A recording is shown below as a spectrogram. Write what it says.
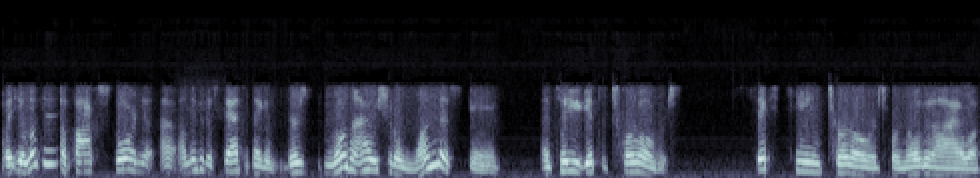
But you look at the box score, and uh, I look at the stats and thinking, there's Northern Iowa should have won this game until you get to turnovers. 16 turnovers for Northern Iowa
